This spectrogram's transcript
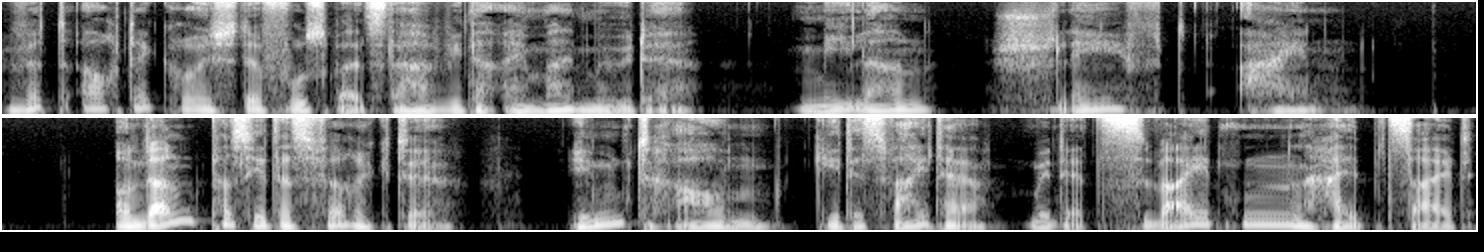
wird auch der größte Fußballstar wieder einmal müde. Milan schläft ein. Und dann passiert das Verrückte. Im Traum geht es weiter mit der zweiten Halbzeit.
